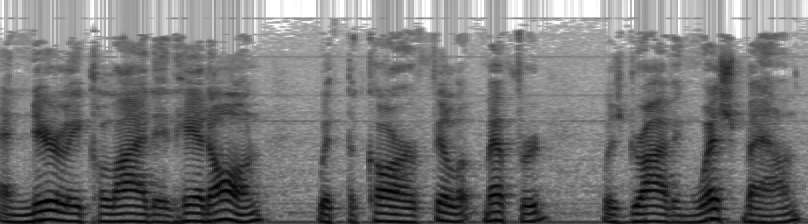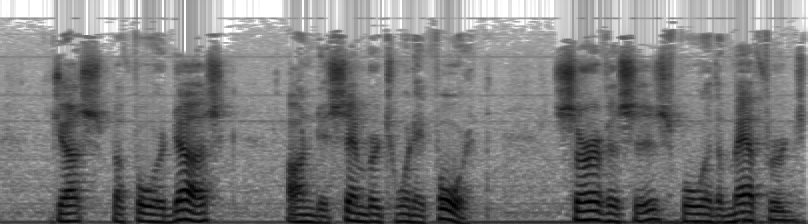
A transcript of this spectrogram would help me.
and nearly collided head on with the car Philip Mefford was driving westbound just before dusk on December 24th. Services for the Meffords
